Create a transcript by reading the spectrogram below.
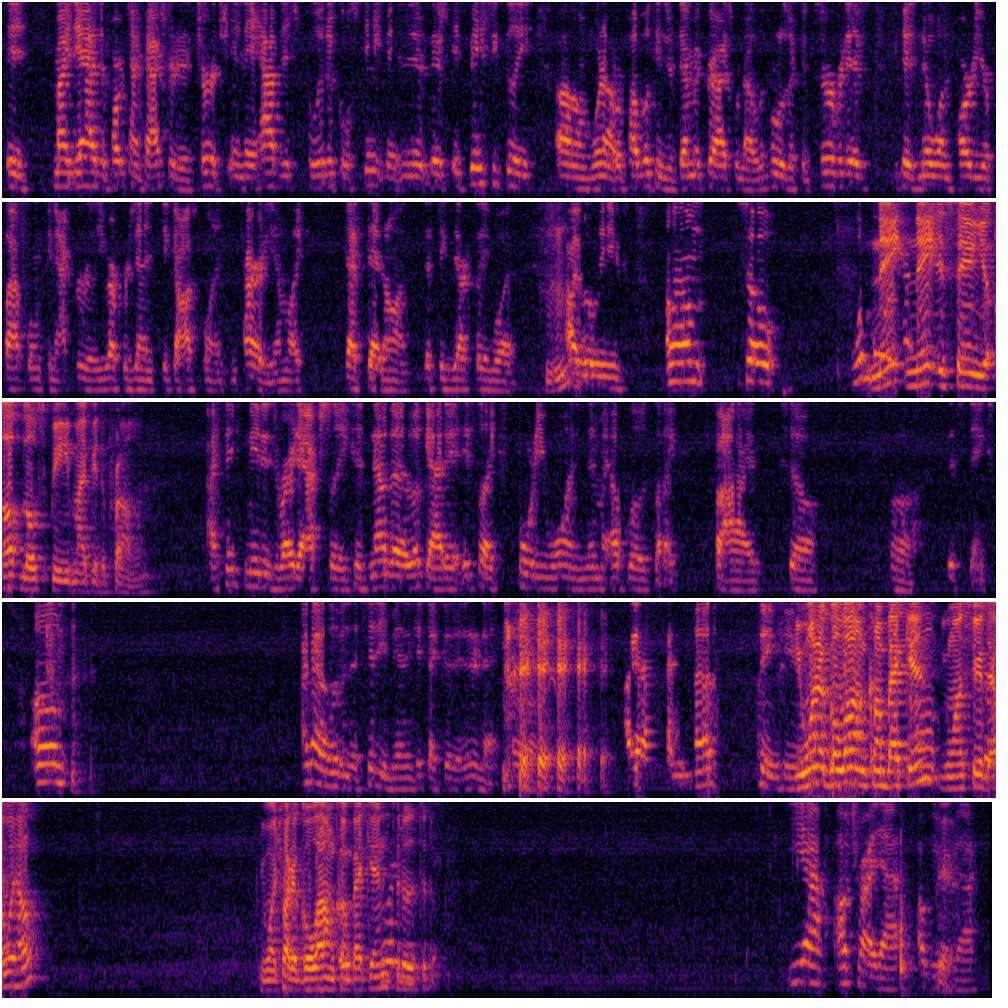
is my dad's a part-time pastor at a church, and they have this political statement, and there's it's basically um, we're not Republicans or Democrats, we're not liberals or conservatives, because no one party or platform can accurately represent the gospel in its entirety. I'm like, that's dead on. That's exactly what Mhm. I believe. Um, so. Nate Nate is saying your upload speed might be the problem. I think Nate is right actually, because now that I look at it, it's like 41, and then my upload's like five. So, oh, this stinks. Um, I gotta live in the city, man, and get that good internet. I got nothing here. you want to go out and come back in? Um, You want to see if that would help? You want to try to go out and come back in to the, to the Yeah, I'll try that. I'll be right back.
